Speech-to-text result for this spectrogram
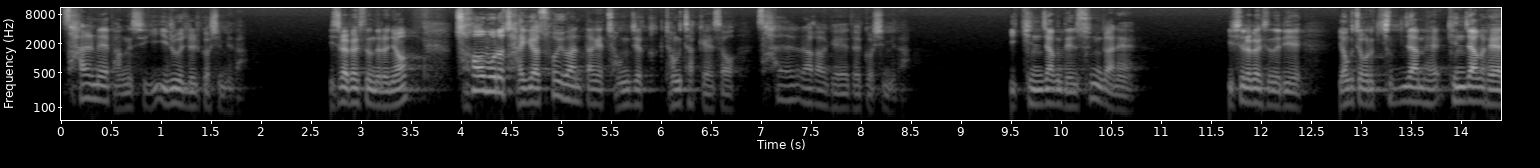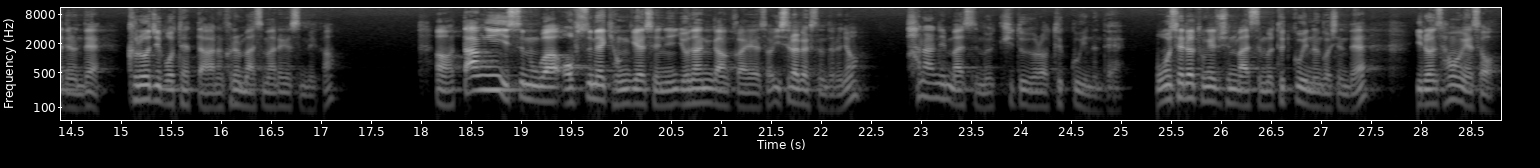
삶의 방식이 이루어질 것입니다. 이스라엘 백성들은요 처음으로 자기가 소유한 땅에 정착, 정착 해서 살아가게 될 것입니다. 이 긴장된 순간에 이스라엘 백성들이 영적으로 긴장해, 긴장을 해야 되는데 그러지 못했다는 그런 말씀 아니겠습니까? 어, 땅이 있음과 없음의 경계선인 요단강가에서 이스라엘 백성들은요 하나님 말씀을 귀들어 듣고 있는데 모세를 통해 주신 말씀을 듣고 있는 것인데 이런 상황에서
